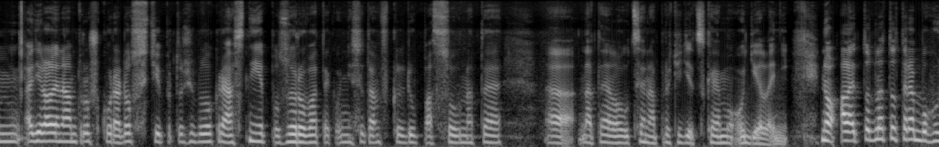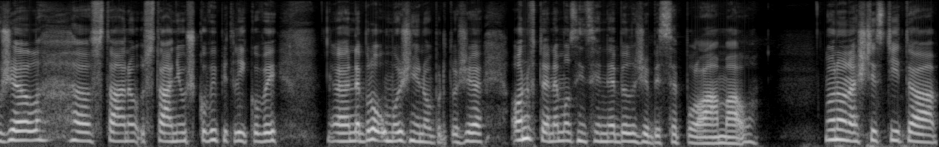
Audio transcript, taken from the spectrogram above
um, a dělali nám trošku radosti, protože bylo krásné je pozorovat, jak oni se tam v klidu pasou na té, uh, na té louce naproti dětskému oddělení. No, ale tohle to teda bohužel uh, Stánu, Stáňouškovi Pitlíkovi uh, nebylo umožněno, protože on v té nemocnici nebyl, že by se polámal. No, no, naštěstí ta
